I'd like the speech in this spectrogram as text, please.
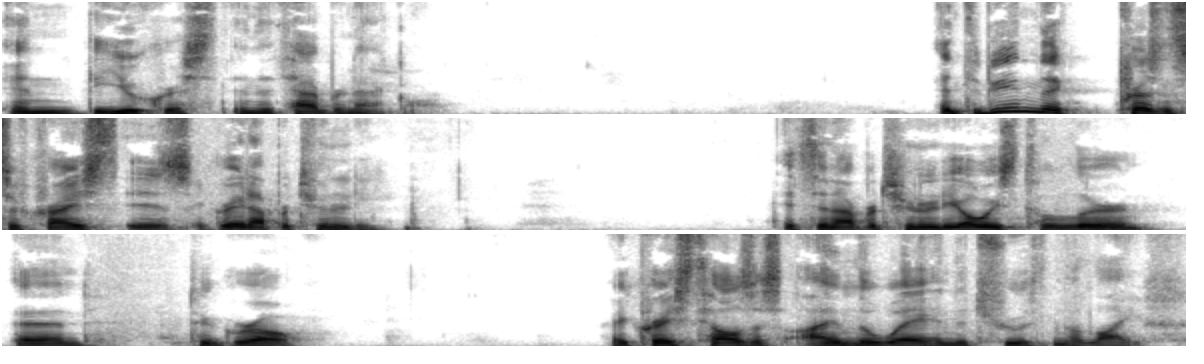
in the Eucharist, in the tabernacle. And to be in the presence of Christ is a great opportunity. It's an opportunity always to learn and to grow. Right? Christ tells us, I am the way and the truth and the life.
